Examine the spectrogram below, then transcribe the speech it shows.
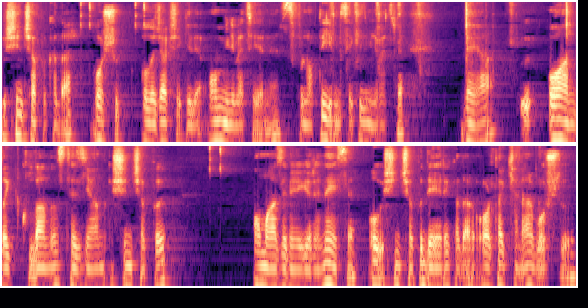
ışın çapı kadar boşluk olacak şekilde 10 mm yerine 0.28 mm veya o anda kullandığınız tezgahın ışın çapı o malzemeye göre neyse o ışın çapı değere kadar ortak kenar boşluğu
